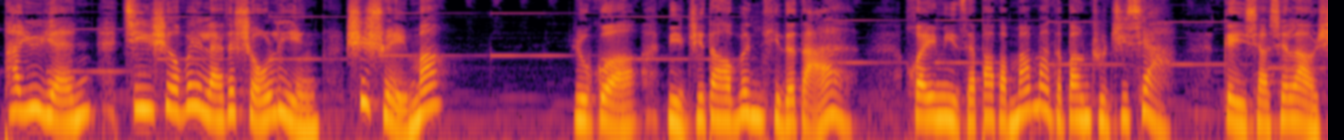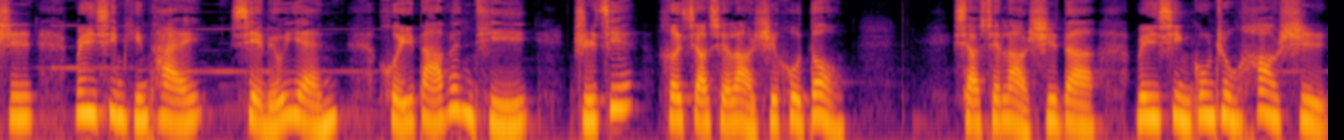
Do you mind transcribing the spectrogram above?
它预言鸡舍未来的首领是谁吗？如果你知道问题的答案，欢迎你在爸爸妈妈的帮助之下，给小雪老师微信平台写留言，回答问题，直接和小雪老师互动。小雪老师的微信公众号是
